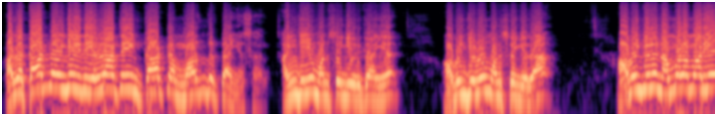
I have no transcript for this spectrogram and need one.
அதை காட்டினவங்க இது எல்லாத்தையும் காட்ட மறந்துட்டாங்க சார். அங்கேயும் மனுஷங்க இருக்காங்க. அவங்களும் மனுஷங்க தான். அவங்களும் நம்மள மாதிரியே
